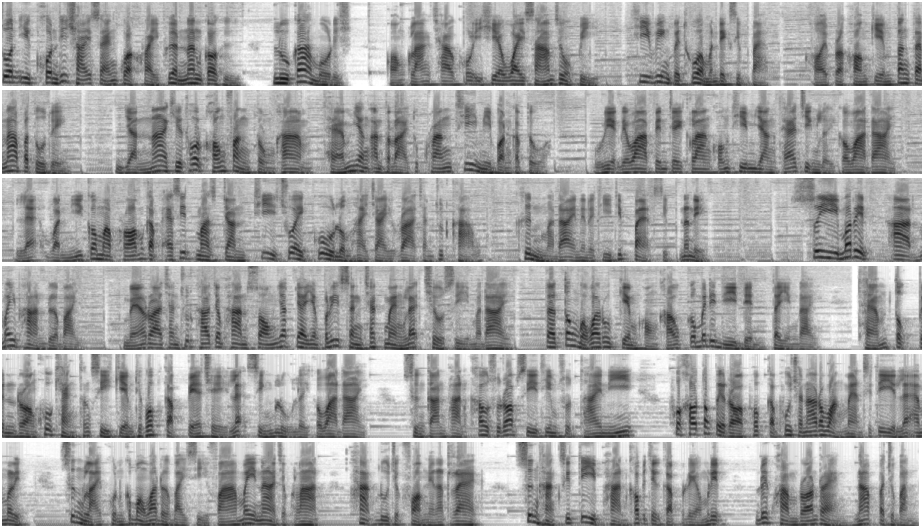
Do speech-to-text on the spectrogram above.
ส่วนอีกคนที่ฉายแสงกว่าใครเพื่อนนั่นก็คือลูก้าโมริชกองกลางชาวโครเอเชียวัย 36 ปี ที่วิ่งไปทั่วเหมือนเด็ก 18 คอยประคองเกมตั้งแต่หน้าประตูตัวเอง ยันหน้าเคียร์โทษของฝั่งตรงข้าม แถมยังอันตรายทุกครั้งที่มีบอลกับตัว เรียกได้ว่าเป็นใจกลางของทีมอย่างแท้จริงเลยก็ว่าได้ และวันนี้ก็มาพร้อมกับแอซิดมาสจันที่ช่วยกู้ลมหายใจราชันชุดขาว ขึ้นมาได้ในนาทีที่ 80 นั่นเอง 4. มริดอาจไม่ผ่านเรือใบ แม้ราชันชุดขาวจะผ่าน 2 ยักษ์ใหญ่อย่างปารีสแซงต์แชร์กแมงและเชลซีมาได้ แต่ต้องบอกว่ารูปเกมของเขาก็ไม่ได้ดีเด่นแต่อย่างใด แถมตกเป็นรองคู่แข่งทั้ง 4 เกมที่พบกับเปเชและสิงห์บลูเลยก็ว่าได้ ซึ่งการผ่านเข้าสู่รอบ 4 ทีมสุดท้ายนี้ พวกเขาต้องไปรอพบกับผู้ชนะระหว่างแมนซิตี้และแอมเบริดซึ่งหลายคนก็มองว่าเรือใบสีฟ้าไม่น่าจะพลาด หากดูจากฟอร์มในนัดแรก ซึ่งหากซิตี้ผ่านเข้าไปเจอกับเรอัลมาดริดด้วยความร้อนแรงณปัจจุบัน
